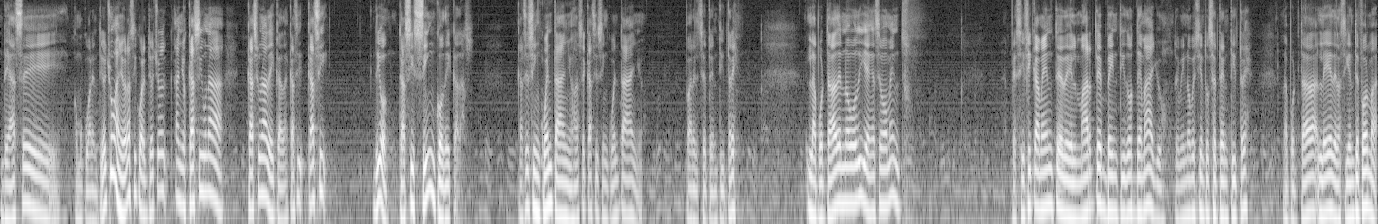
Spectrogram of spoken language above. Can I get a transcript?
de hace como 48 años, ahora sí, 48 años, casi una, casi una década, casi, casi digo, casi cinco décadas, casi 50 años, hace casi 50 años, para el 73. La portada del Nuevo Día en ese momento, específicamente del martes 22 de mayo de 1973, la portada lee de la siguiente forma,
